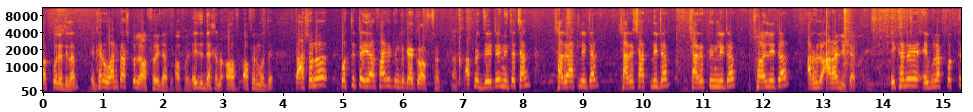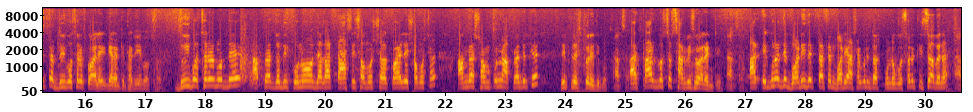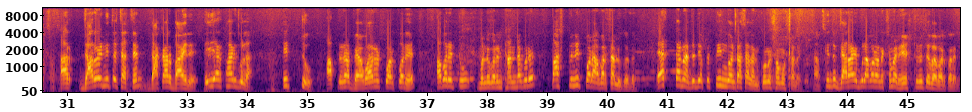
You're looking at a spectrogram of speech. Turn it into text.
অফ করে দিলাম। এখানে ওয়ান টাচ করলে অফ হয়ে যাবে। এই যে দেখেন অফ অফের মধ্যে। তো আসলে প্রত্যেকটা ইয়ার ফায়ারের কিন্তু এক অপশন আচ্ছা। আপনি যেটাই নিতে চান সাড়ে আট লিটার সাড়ে সাত লিটার সাড়ে তিন লিটার ছয় লিটার আর হলো আড়াই লিটার। এখানে এগুলা প্রত্যেকটা দুই বছরের কয়েল গ্যারান্টি থাকবে। দুই বছর। দুই বছরের মধ্যে আপনার যদি কোনো জায়গার টাসে সমস্যা কয়েলের সমস্যা আমরা সম্পূর্ণ আপনাদেরকে রিপ্লেস করে দিব। আচ্ছা। আর পাঁচ বছর সার্ভিস ওয়ারেন্টি আচ্ছা আর এগুলোর যে বডি দেখতে আছেন বডি আশা করি দশ পনেরো বছরের কিছু হবে না। আচ্ছা আচ্ছা। আর যারাই নিতে চাচ্ছেন ঢাকার বাইরে এই এয়ার ফায়ারগুলা একটু আপনারা ব্যবহারের পর পরে আবার একটু মনে করেন ঠান্ডা করে পাঁচ মিনিট পরে আবার চালু করবেন। একটা না যদি আপনি তিন ঘণ্টা চালান কোনো সমস্যা নাই। আচ্ছা। কিন্তু যারা এগুলো আবার অনেক সময় রেস্টুরেন্টে ব্যবহার করেন।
